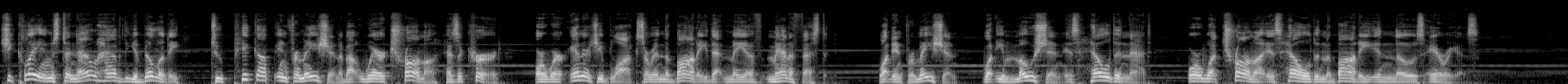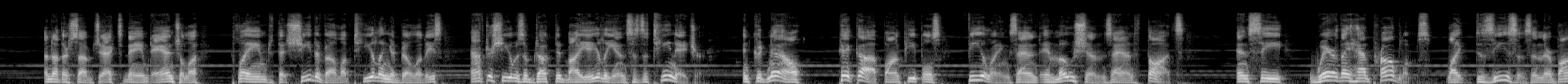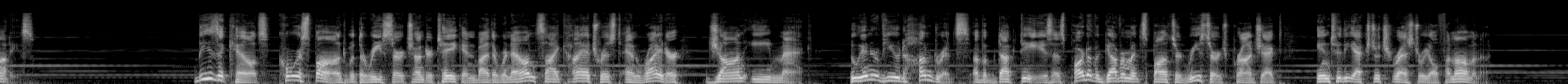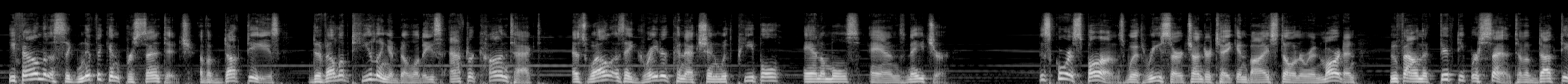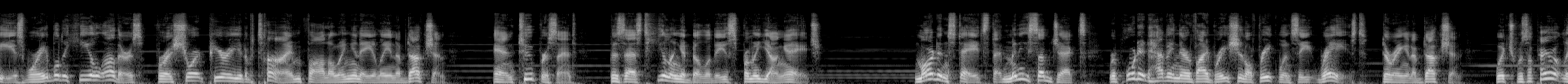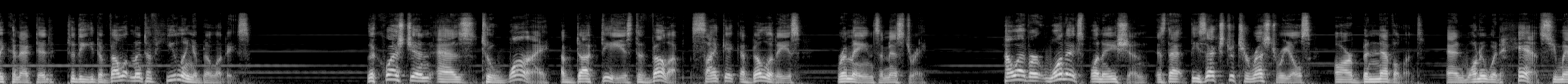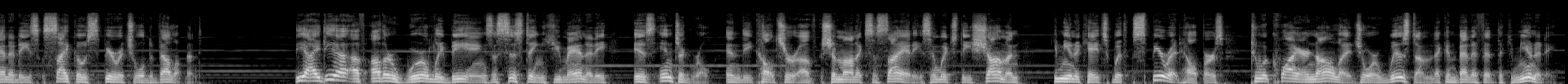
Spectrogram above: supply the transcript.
She claims to now have the ability to pick up information about where trauma has occurred or where energy blocks are in the body that may have manifested, what information, what emotion is held in that, or what trauma is held in the body in those areas. Another subject, named Angela, claimed that she developed healing abilities after she was abducted by aliens as a teenager and could now pick up on people's feelings and emotions and thoughts and see where they had problems, like diseases in their bodies. These accounts correspond with the research undertaken by the renowned psychiatrist and writer John E. Mack, who interviewed hundreds of abductees as part of a government-sponsored research project into the extraterrestrial phenomena. He found that a significant percentage of abductees developed healing abilities after contact as well as a greater connection with people, animals, and nature. This corresponds with research undertaken by Stoner and Marden, who found that 50% of abductees were able to heal others for a short period of time following an alien abduction, and 2% possessed healing abilities from a young age. Marden states that many subjects reported having their vibrational frequency raised during an abduction, which was apparently connected to the development of healing abilities. The question as to why abductees develop psychic abilities remains a mystery. However, one explanation is that these extraterrestrials are benevolent and want to enhance humanity's psycho-spiritual development. The idea of other worldly beings assisting humanity is integral in the culture of shamanic societies in which the shaman communicates with spirit helpers to acquire knowledge or wisdom that can benefit the community.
